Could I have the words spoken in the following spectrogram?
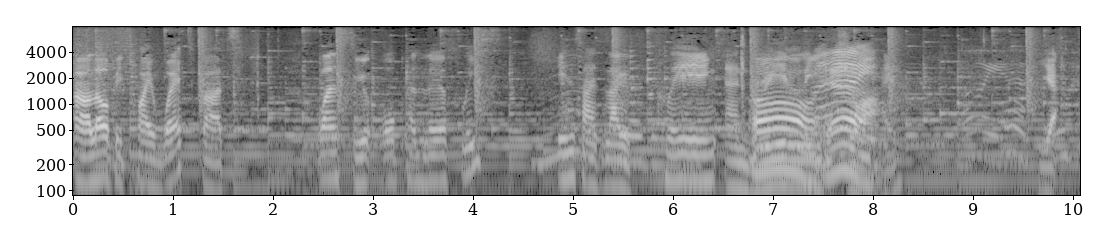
uh, they'll be quite wet, but once you open the fleece, inside is like clean and Oh, really yeah. dry. Oh iya. Yeah.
